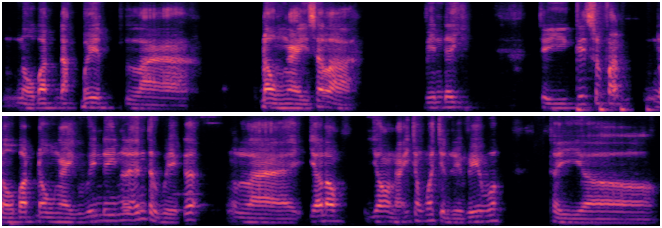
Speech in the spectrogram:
nổi bật đặc biệt là đầu ngày sẽ là Vindy thì cái xuất phát nổi bật đầu ngày của Vindy nó đến từ việc á, là do đâu? Do nãy trong quá trình review á, thì uh,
